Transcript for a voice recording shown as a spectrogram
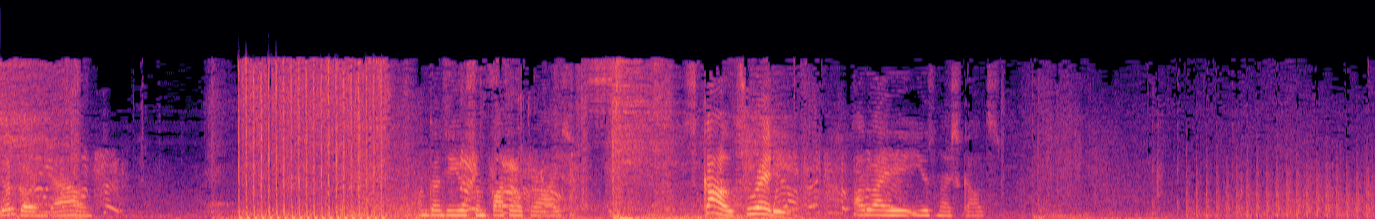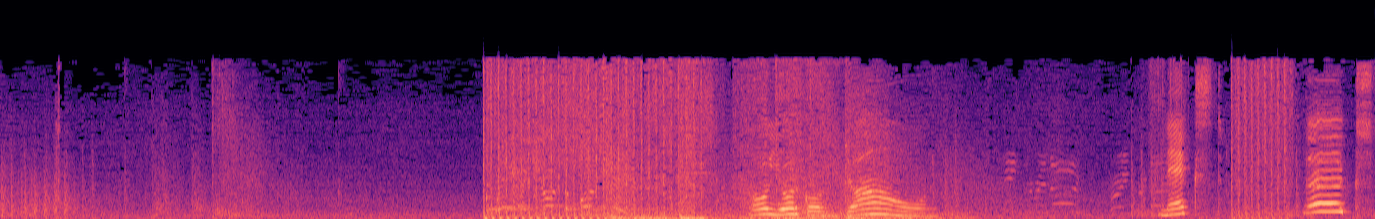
You're going down. I'm going to use some battle cries. Scouts ready. How do I use my scouts? You're going down. Next. Next.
